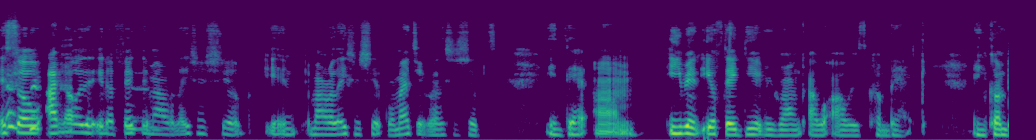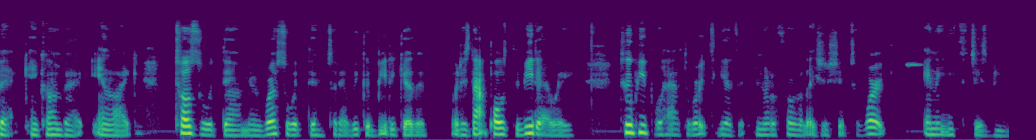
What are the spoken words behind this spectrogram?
And so I know that it affected my relationship in my relationship, romantic relationships, in that um even if they did me wrong, I will always come back and come back and come back and like tussle with them and wrestle with them so that we could be together. But it's not supposed to be that way. Two people have to work together in order for a relationship to work, and it used to just be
